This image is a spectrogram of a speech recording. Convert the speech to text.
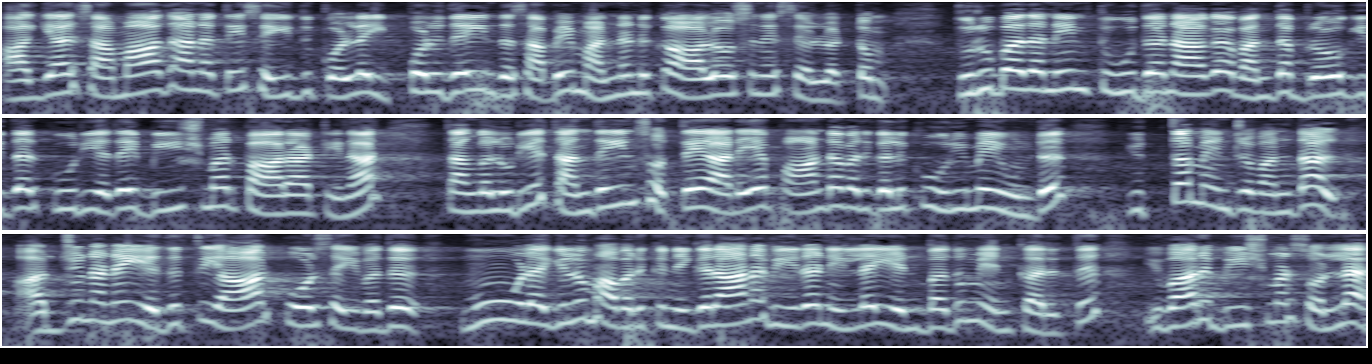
ஆகியால் சமாதானத்தை செய்து கொள்ள இப்பொழுதே இந்த சபை மன்னனுக்கு ஆலோசனை சொல்லட்டும். துருபதனின் தூதனாக வந்த புரோகிதர் கூறியதை பீஷ்மர் பாராட்டினார். தங்களுடைய தந்தையின் சொத்தை அடைய பாண்டவர்களுக்கு உரிமை உண்டு. யுத்தம் என்று வந்தால் அர்ஜுனனை எதிர்த்து யார் போர் செய்வது? மூ உலகிலும் அவருக்கு நிகரான வீரன் இல்லை என்பதும் என் கருத்து. இவ்வாறு பீஷ்மர் சொல்ல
